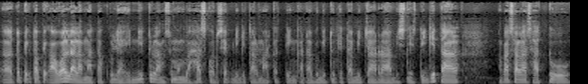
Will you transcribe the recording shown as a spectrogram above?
eh, topik-topik awal dalam mata kuliah ini itu langsung membahas konsep digital marketing. Karena begitu kita bicara bisnis digital, maka salah satu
